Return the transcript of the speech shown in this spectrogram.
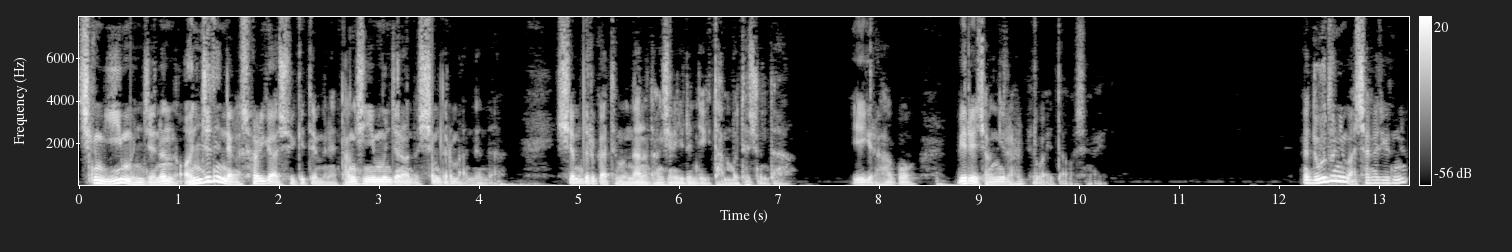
지금 이 문제는 언제든 내가 설교할 수 있기 때문에 당신 이 문제라도 시험 들으면 안 된다. 시험 들을 것 같으면 나는 당신의 이런 얘기 다 못 해준다. 얘기를 하고 미래 정리를 할 필요가 있다고 돼요. 누구든지 마찬가지거든요.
